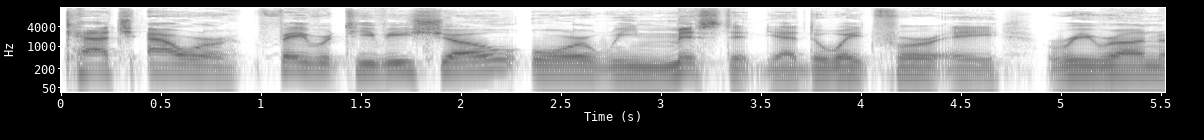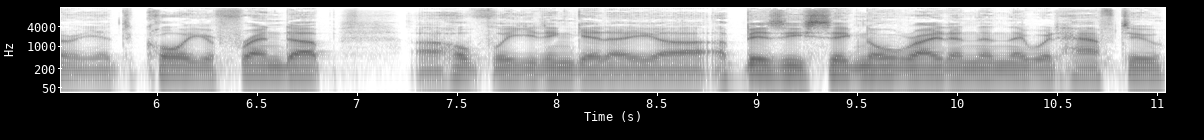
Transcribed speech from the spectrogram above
catch our favorite TV show or we missed it. You had to wait for a rerun or you had to call your friend up. Uh, hopefully, you didn't get a uh, a busy signal, right? And then they would have to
